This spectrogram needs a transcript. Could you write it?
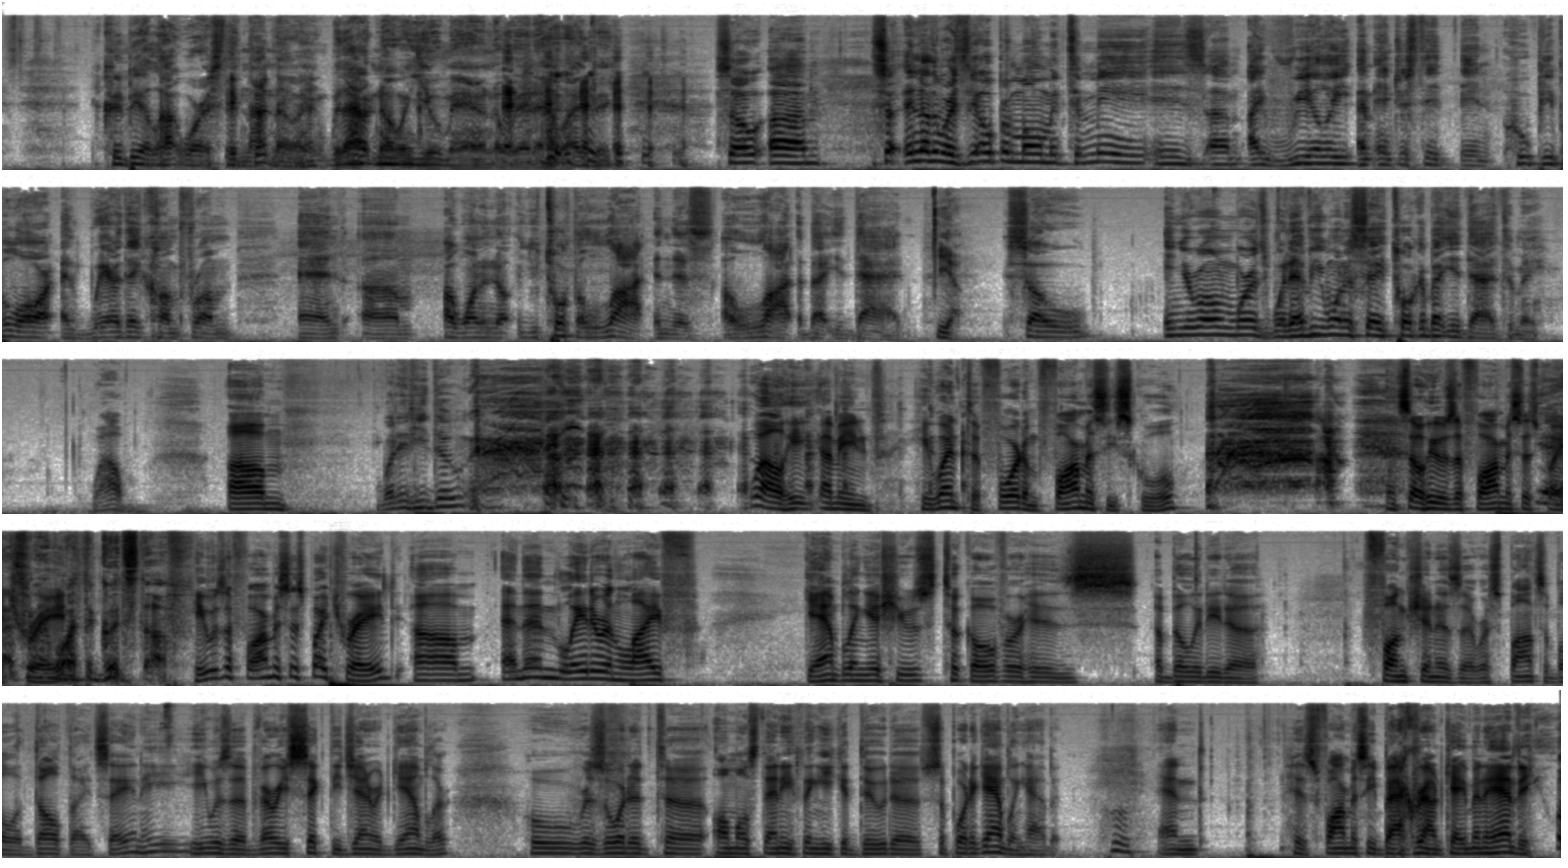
Could be a lot worse than It not could be, knowing. Without knowing you, man, I don't know where the hell I'd be. So, um, so in other words, the Oprah moment to me is um, I really am interested in who people are and where they come from, and um, I want to know. You talked a lot in this, a lot about your dad. Yeah. So, in your own words, whatever you want to say, talk about your dad to me. Wow. Um, What did he do? well, he, I mean, he went to Fordham Pharmacy School. And so he was a pharmacist by that's what trade. want the good stuff. He was a pharmacist by trade. Um, and then later in life, gambling issues took over his ability to function as a responsible adult, I'd say. And he, he was a very sick, degenerate gambler who resorted to almost anything he could do to support a gambling habit. And his pharmacy background came in handy.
